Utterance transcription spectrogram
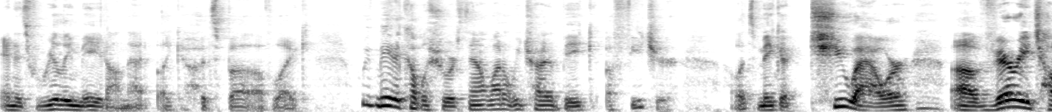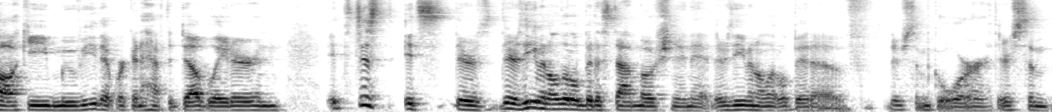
and it's really made on that like chutzpah of like, we've made a couple shorts now. Why don't we try to make a feature? Let's make a two-hour, uh, very talky movie that we're gonna have to dub later, and it's just it's there's there's even a little bit of stop motion in it. There's even a little bit of there's some gore. There's some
